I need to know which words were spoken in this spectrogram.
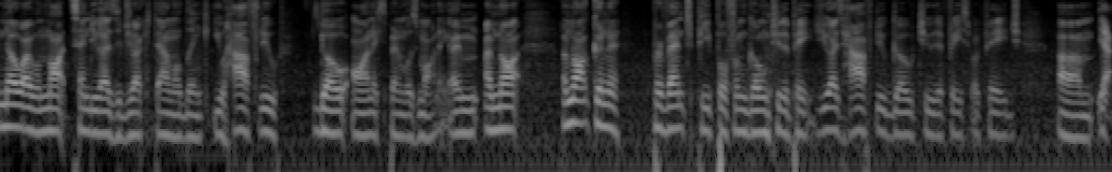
No, I will not send you guys a direct download link. You have to go on Expendables Modding. I'm I'm not I'm not gonna prevent people from going to the page. You guys have to go to the Facebook page um, yeah,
